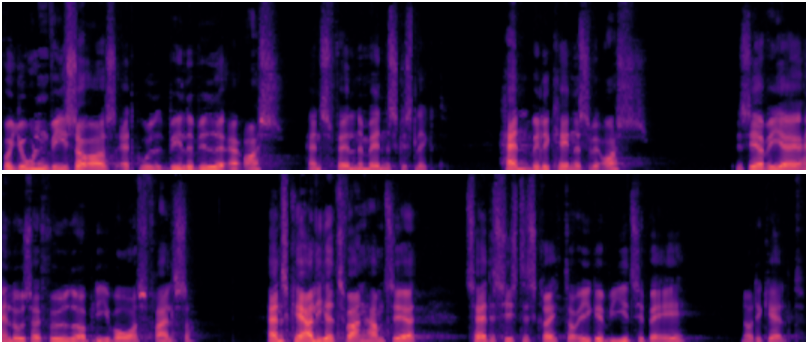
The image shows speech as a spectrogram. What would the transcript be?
For julen viser os, at Gud ville vide af os, hans faldende menneskeslægt. Han ville kendes ved os. Det ser vi, at han lod sig føde og blive vores frelser. Hans kærlighed tvang ham til at tage det sidste skridt og ikke vige tilbage, når det galt.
